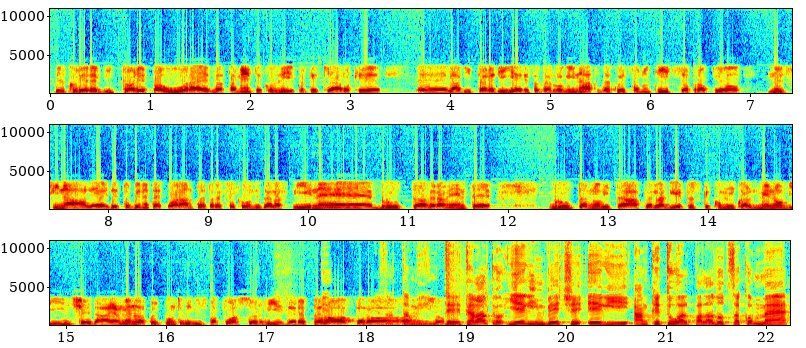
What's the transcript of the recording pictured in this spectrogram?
del Corriere Vittoria e Paura, è esattamente così perché è chiaro che eh, la vittoria di ieri è stata rovinata da questa notizia proprio nel finale, hai detto bene te, 43 secondi dalla fine, brutta veramente brutta novità per la Virtus che comunque almeno vince, dai, almeno da quel punto di vista può sorridere, però... Eh, però Esattamente, insomma. tra l'altro ieri invece eri anche tu al Paladozza con me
